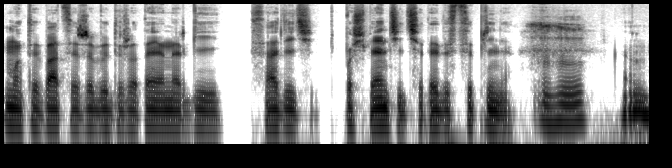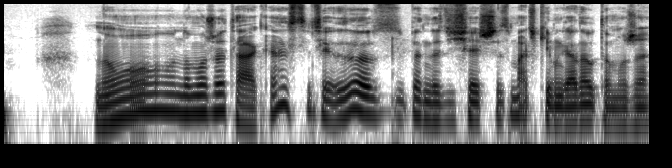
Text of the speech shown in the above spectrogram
motywację, żeby dużo tej energii sadzić, poświęcić się tej dyscyplinie. Mhm. No, no może tak. Ja no, będę dzisiaj jeszcze z Maćkiem gadał, to może,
